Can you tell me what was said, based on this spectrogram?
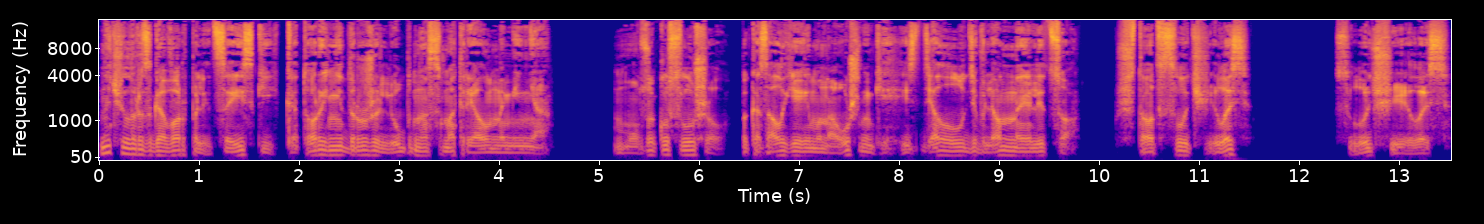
Начал разговор полицейский, который недружелюбно смотрел на меня. Музыку слушал, показал я ему наушники и сделал удивленное лицо. «Что-то случилось?» «Случилось»,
